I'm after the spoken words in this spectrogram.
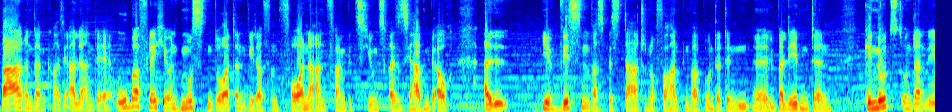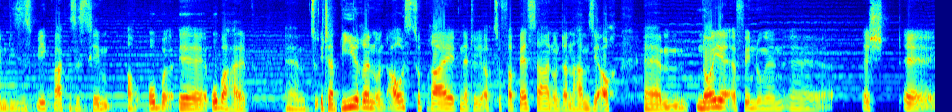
waren dann quasi alle an der Oberfläche und mussten dort dann wieder von vorne anfangen, beziehungsweise sie haben ja auch all ihr Wissen, was bis dato noch vorhanden war, unter den äh, Überlebenden genutzt, um dann eben dieses Wegmarkensystem auch ober, äh, oberhalb ähm, zu etablieren und auszubreiten, natürlich auch zu verbessern. Und dann haben sie auch ähm, neue Erfindungen äh, äh,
